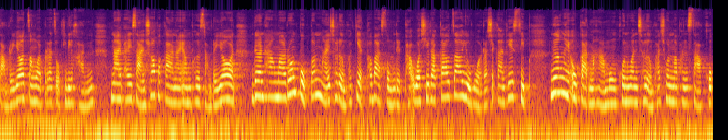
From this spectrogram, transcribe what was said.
สามระยอด จังหวัดประจวบคีรีขันธ์ นายไพศาลชอบพกา นายอำเภอสามระยอด เดินทางมาร่วมปลูกต้นไม้เฉลิมพระเกียรติพระบาทสมเด็จพระวชิรเกล้าเจ้าอยู่หัวรัชกาลที่ 10 เนื่องในโอกาสมหามงคลวันเฉลิมพระชนมพรรษาครบ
